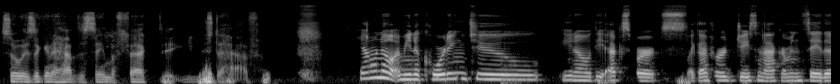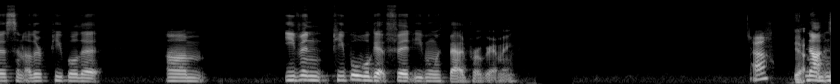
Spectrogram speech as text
So is it going to have the same effect it used to have? Yeah, I don't know. I mean, according to you know the experts, like I've heard Jason Ackerman say this, and other people that um, even people will get fit even with bad programming. Yeah, Not I'm not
